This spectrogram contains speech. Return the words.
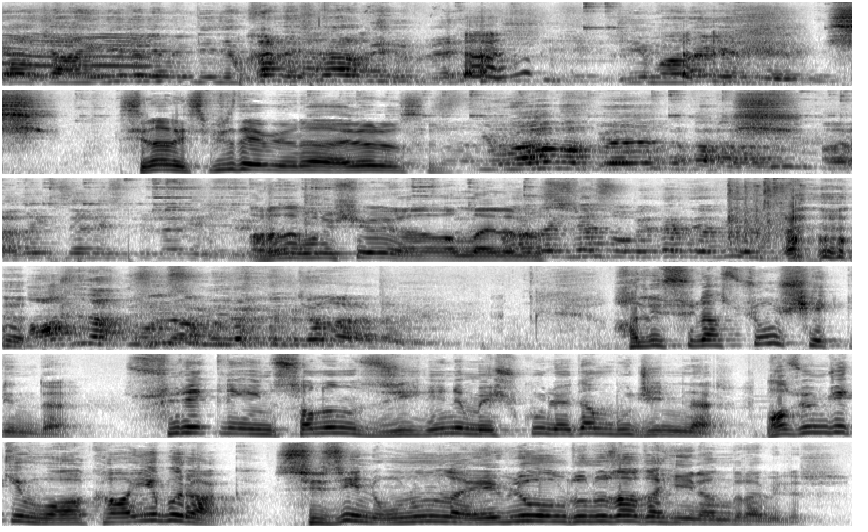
ya cahiliye dönemindeydim. Kardeş ne yapıyorum be? İmana geldim. Sinan espri de yapıyorsun ha helal olsun. İmana bak be. Arada güzel espriler yapıyor. Arada konuşuyor ya vallahi helal olsun. güzel sohbetler de yapıyor. 6 dakika oldu ama. Çok arada. Halüsinasyon şeklinde sürekli insanın zihnini meşgul eden bu cinler. Az önceki vakayı bırak. Sizin onunla evli olduğunuza dahi inandırabilir.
